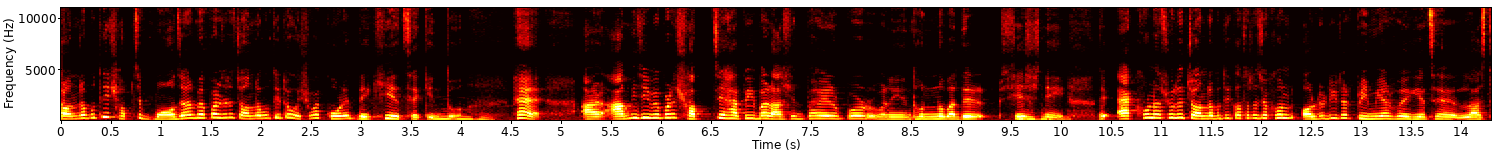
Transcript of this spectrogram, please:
চন্দ্রাবতী সবচেয়ে মজার ব্যাপার যেটা চন্দ্রাবতী এটা ওই সময় করে দেখিয়েছে কিন্তু। হ্যাঁ আর আমি যে ব্যাপারে সবচেয়ে হ্যাপি বা রাশিদ ভাইয়ের উপর মানে ধন্যবাদের শেষ নেই যে এখন আসলে চন্দ্রাবতীর কথাটা যখন অলরেডি এটার প্রিমিয়ার হয়ে গিয়েছে লাস্ট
